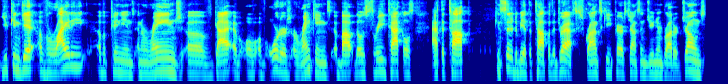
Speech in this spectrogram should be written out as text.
you can get a variety of opinions and a range of guy of, of, orders or rankings about those three tackles at the top, considered to be at the top of the draft. Skoronski, Paris Johnson Jr., and Broderick Jones.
